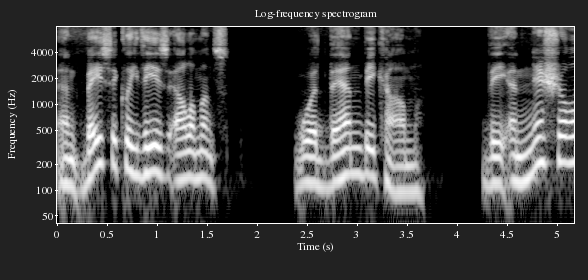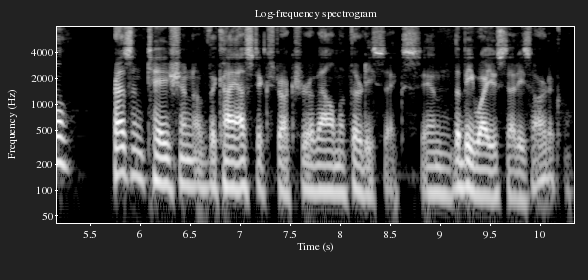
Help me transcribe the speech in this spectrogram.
And basically, these elements would then become the initial presentation of the chiastic structure of Alma 36 in the BYU Studies article.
